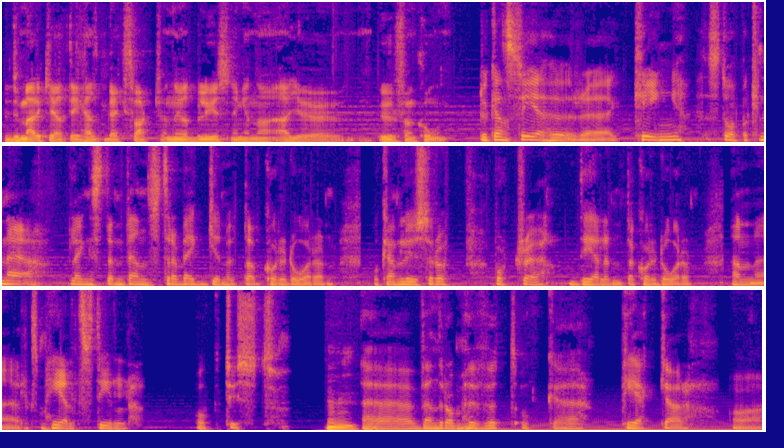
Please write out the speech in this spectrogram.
Du märker ju att det är helt becksvart. Nödbelysningen är ju ur funktion. Du kan se hur eh, King står på knä längs den vänstra väggen utav korridoren och han lyser upp bortre delen av korridoren. Han är liksom helt still och tyst. Mm. Eh, vänder om huvudet och eh, pekar och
